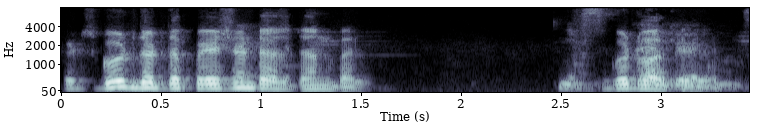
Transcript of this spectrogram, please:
It's good that the patient has done well. Yes, Good work. you very much.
